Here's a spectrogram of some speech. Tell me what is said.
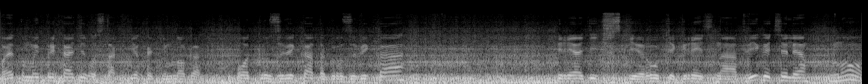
Поэтому и приходилось так ехать немного от грузовика до грузовика, периодически руки греть на двигателе. Ну,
